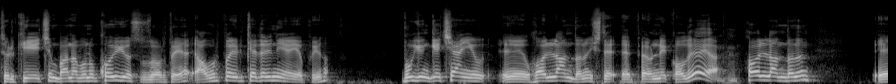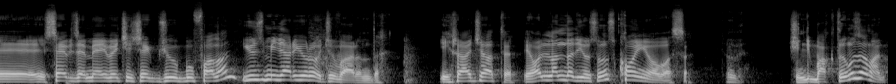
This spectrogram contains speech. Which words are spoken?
Türkiye için bana bunu koyuyorsunuz ortaya. Avrupa ülkeleri niye yapıyor? Bugün geçen yıl e, Hollanda'nın işte hep örnek oluyor ya Hollanda'nın e, sebze, meyve, çiçek, şu bu falan 100 milyar euro civarında ihracatı. E, Hollanda diyorsunuz Konya Ovası. Tabii. Şimdi baktığımız zaman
